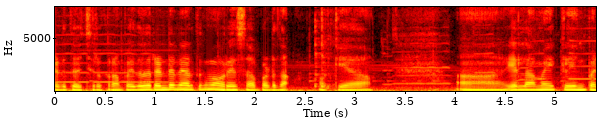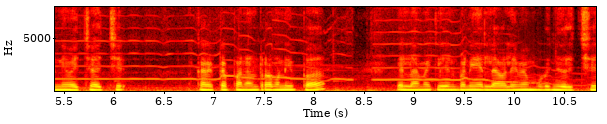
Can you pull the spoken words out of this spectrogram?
எடுத்து வச்சுருக்குறோம். அப்போ இது ரெண்டு நேரத்துக்குமே ஒரே சாப்பாடு தான். ஓகேயா எல்லாமே க்ளீன் பண்ணி வச்சாச்சு. கரெக்டாக பன்னெண்டரை மணி இப்போ. எல்லாமே க்ளீன் பண்ணி எல்லா வேலையுமே முடிஞ்சிருச்சு.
